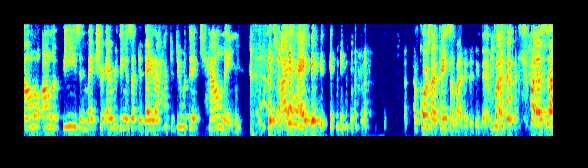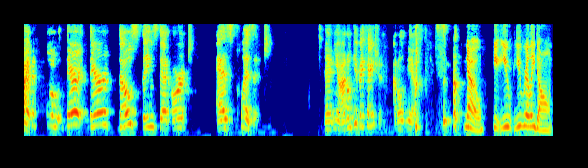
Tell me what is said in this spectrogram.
all, all the fees and make sure everything is up to date. I have to deal with the accounting, which I hate. of course, I pay somebody to do that, but but I still right. have to. So there, there are those things that aren't as pleasant, and you know, I don't get vacation. I don't. Yeah. You know. no, you, you you really don't.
